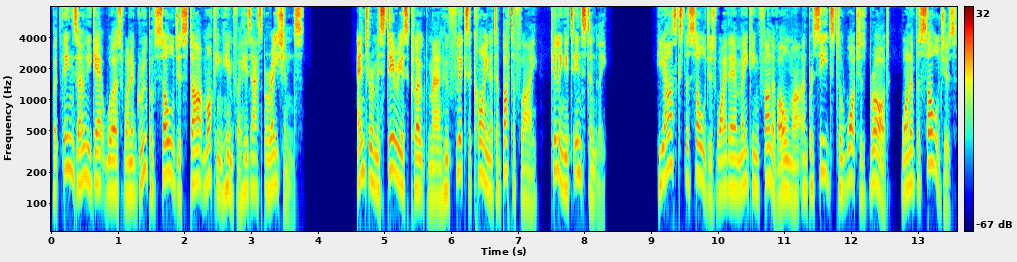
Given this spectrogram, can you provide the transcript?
but things only get worse when a group of soldiers start mocking him for his aspirations. Enter a mysterious cloaked man who flicks a coin at a butterfly, killing it instantly. He asks the soldiers why they are making fun of Olmar and proceeds to watch as Brod, one of the soldiers,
